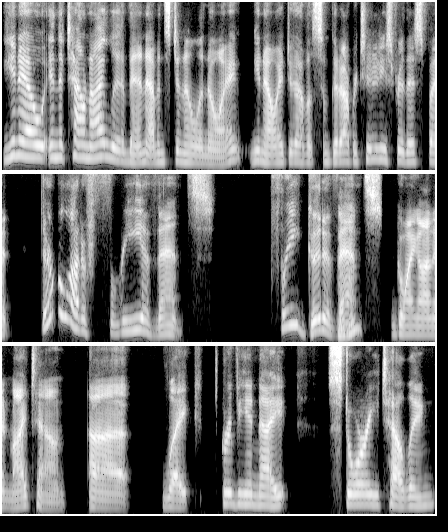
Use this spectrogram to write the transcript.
You know in the town i live in evanston illinois you know i do have some good opportunities for this but there are a lot of free events free good events going on in my town uh like trivia night storytelling.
